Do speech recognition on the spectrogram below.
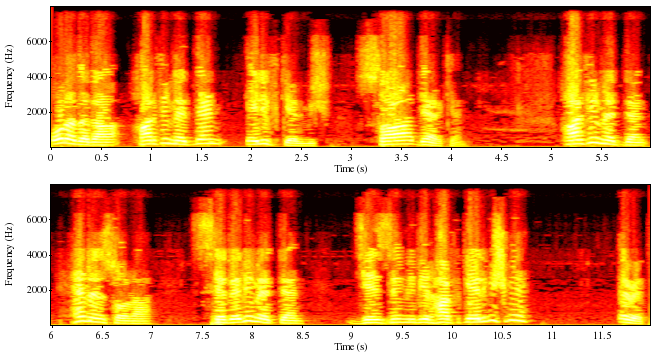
Orada da harfi medden elif gelmiş. Sa derken. Harfi medden hemen sonra sebebi medden cezimli bir harf gelmiş mi? Evet.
